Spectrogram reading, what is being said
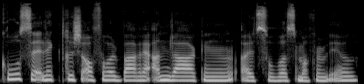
große elektrisch aufrollbare Anlagen, als sowas machen wir.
